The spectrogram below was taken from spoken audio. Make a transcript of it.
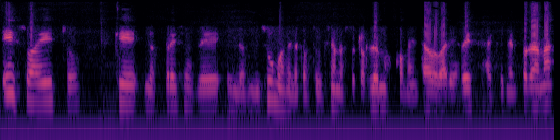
Eso ha hecho que los precios de los insumos de la construcción, nosotros lo hemos comentado varias veces aquí en el programa,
